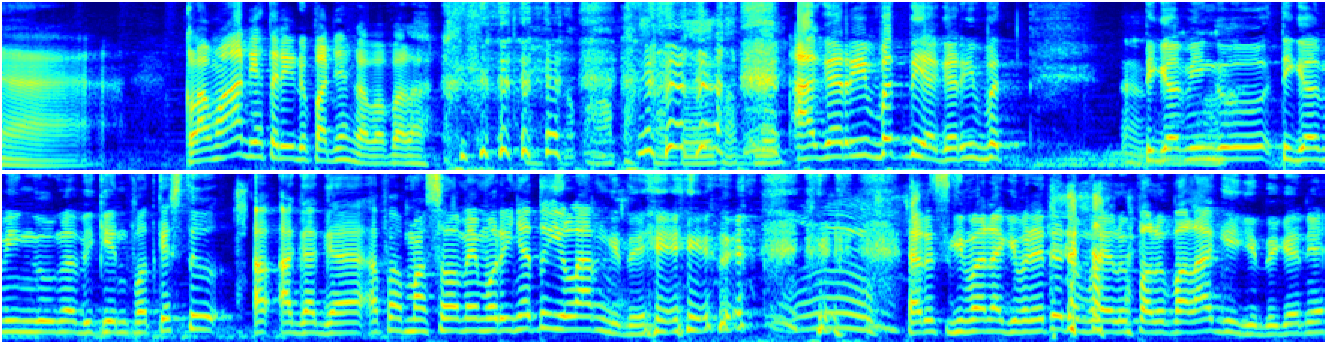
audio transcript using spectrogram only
Nah, kelamaan ya tadi depannya nggak apa-apa lah. Apa-apa, agak ribet nih, agak ribet. Tiga minggu, tiga minggu nggak bikin podcast tuh agak-agak apa muscle memorinya tuh hilang gitu. ya. Harus gimana gimana itu udah mulai lupa-lupa lagi gitu kan ya.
